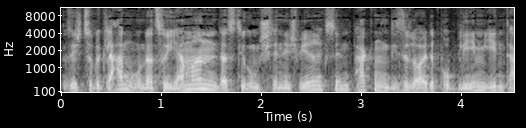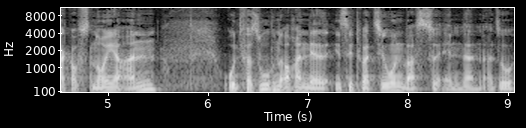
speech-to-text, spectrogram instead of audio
sich zu beklagen oder zu jammern, dass die Umstände schwierig sind, packen diese Leute Probleme jeden Tag aufs Neue an und versuchen auch an der Situation was zu ändern. Also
